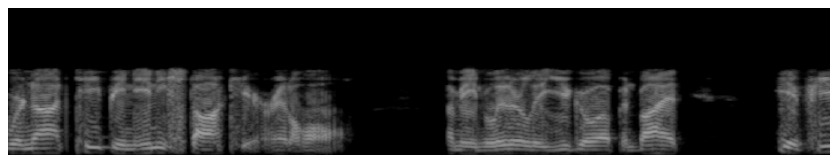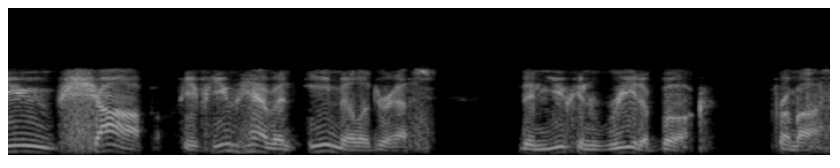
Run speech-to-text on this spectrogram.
We're not keeping any stock here at all. I mean, literally, you go up and buy it. If you shop, if you have an email address, then you can read a book from us.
